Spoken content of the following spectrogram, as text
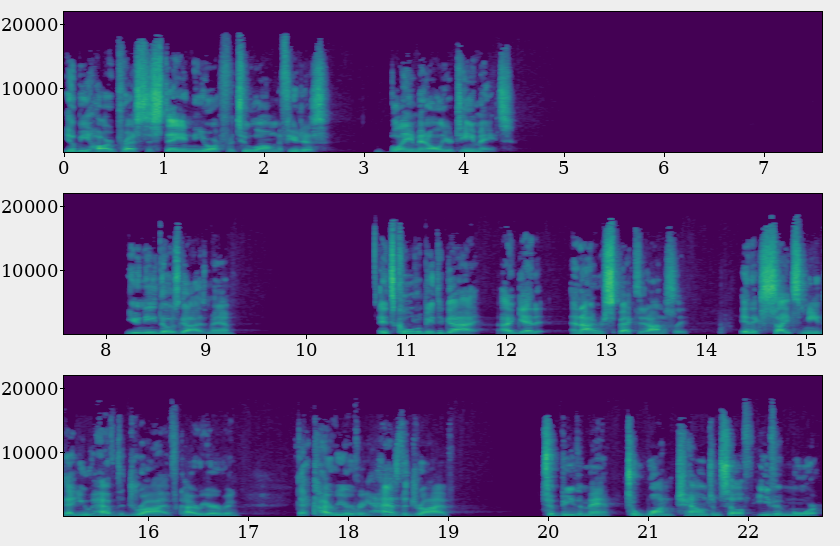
You'll be hard pressed to stay in New York for too long if you're just blaming all your teammates. You need those guys, man. It's cool to be the guy. I get it. And I respect it, honestly. It excites me that you have the drive, Kyrie Irving, that Kyrie Irving has the drive to be the man, to want to challenge himself even more,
